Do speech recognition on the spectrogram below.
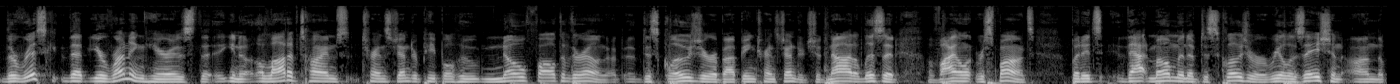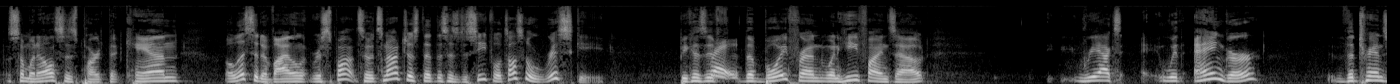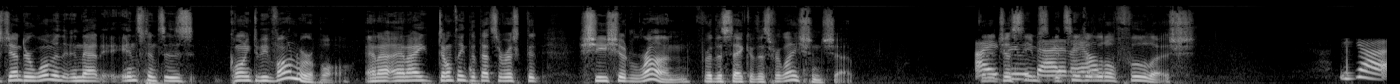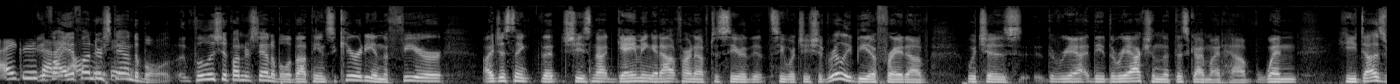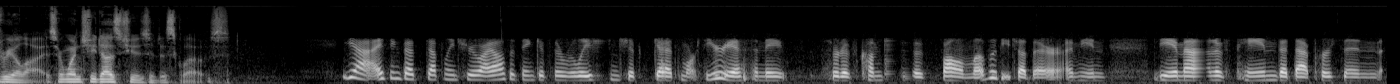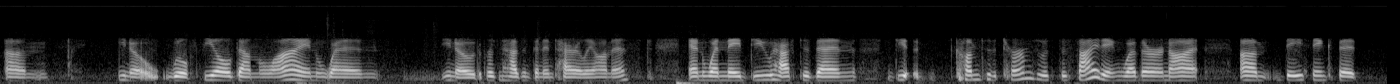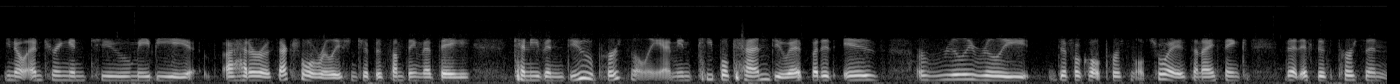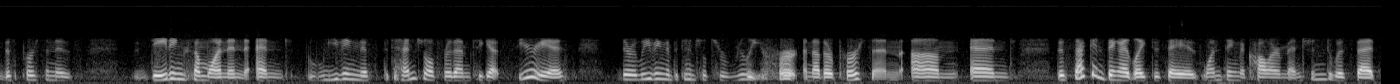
the risk that you're running here is that you know a lot of times transgender people who no fault of their own disclosure about being transgendered should not elicit a violent response. But it's that moment of disclosure or realization on the, someone else's part that can elicit a violent response. So it's not just that this is deceitful it's also risky. Because if Right. the boyfriend when he finds out reacts with anger the transgender woman in that instance is going to be vulnerable, and I, and I don't think that that's a risk that she should run for the sake of this relationship. I it just seems that, it seems a little foolish. Yeah, I agree with If, that. I if understandable, foolish if understandable about the insecurity and the fear. I just think that she's not gaming it out far enough to see her that, see what she should really be afraid of, which is the, rea- the the reaction that this guy might have when he does realize or when she does choose to disclose. Yeah, I think that's definitely true. I also think if the relationship gets more serious and they sort of come to fall in love with each other. I mean, the amount of pain that that person, um, you know, will feel down the line when, you know, the person hasn't been entirely honest, and when they do have to then de- come to the terms with deciding whether or not um, they think that you know entering into maybe a heterosexual relationship is something that they can even do personally. I mean, people can do it, but it is a really, really difficult personal choice. And I think that if this person, this person is dating someone and and leaving this potential for them to get serious, they're leaving the potential to really hurt another person. Um, and the second thing I'd like to say is one thing the caller mentioned was that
